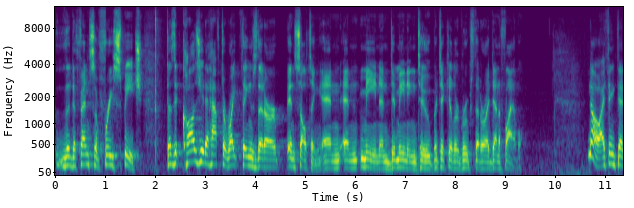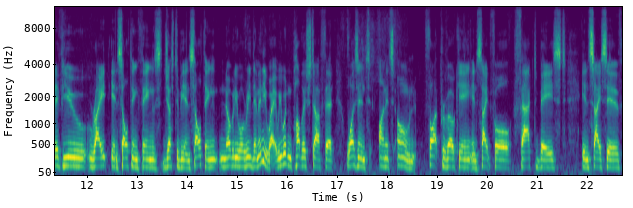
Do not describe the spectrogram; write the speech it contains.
the defense of free speech does it cause you to have to write things that are insulting and, and mean and demeaning to particular groups that are identifiable? No, I think that if you write insulting things just to be insulting, nobody will read them anyway. We wouldn't publish stuff that wasn't on its own thought-provoking, insightful, fact-based, incisive.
